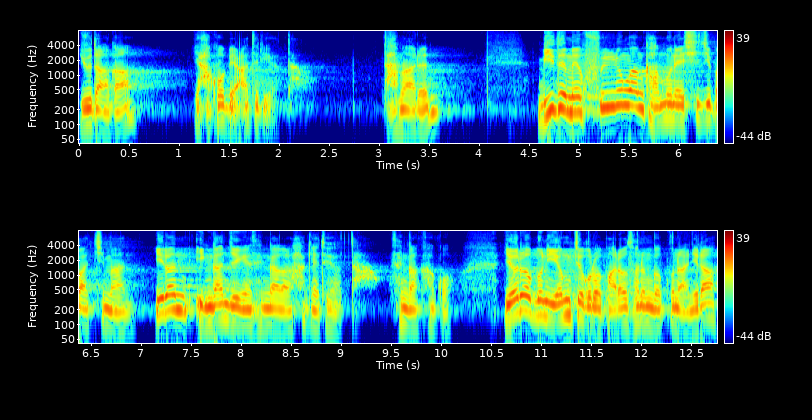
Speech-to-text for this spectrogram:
유다가 야곱의 아들이었다. 다말은 믿음의 훌륭한 가문에 시집왔지만 이런 인간적인 생각을 하게 되었다 생각하고 여러분이 영적으로 바로 서는 것뿐 아니라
